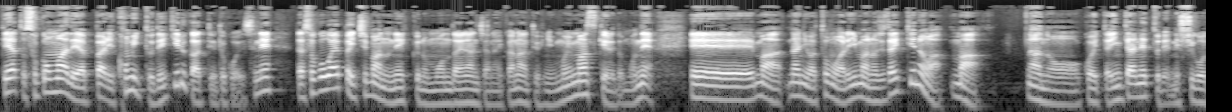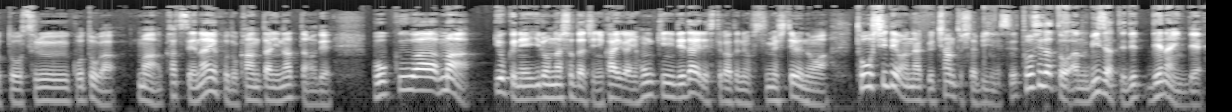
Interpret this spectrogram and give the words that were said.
で、あとそこまでやっぱりコミットできるかっていうところですね。だそこがやっぱ一番のネックの問題なんじゃないかなというふうに思いますけれどもね。えー、まあ何はともあれ今の時代っていうのは、まあ、あの、こういったインターネットでね、仕事をすることが、まあ、かつてないほど簡単になったので、僕は、まあ、よくね、いろんな人たちに海外に本気に出たいですって方にお勧めしてるのは、投資ではなくちゃんとしたビジネス。投資だと、あの、ビザって出ないんで、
